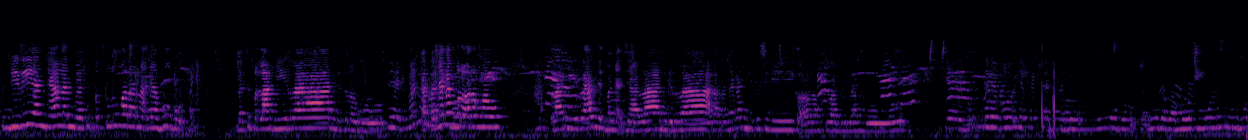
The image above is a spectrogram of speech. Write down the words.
sendirian jalan biar cepet anaknya bu bu cepet lahiran gitu loh bu Ya, di mana? katanya kan kalau orang mau lahiran banyak jalan gerak katanya kan gitu sih kalau orang tua bilang bu Ya, Ibu. Bentar ya, Bu. Saya periksa dulu. aduh iya bu kayaknya udah gak mulus-mulus ini bu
